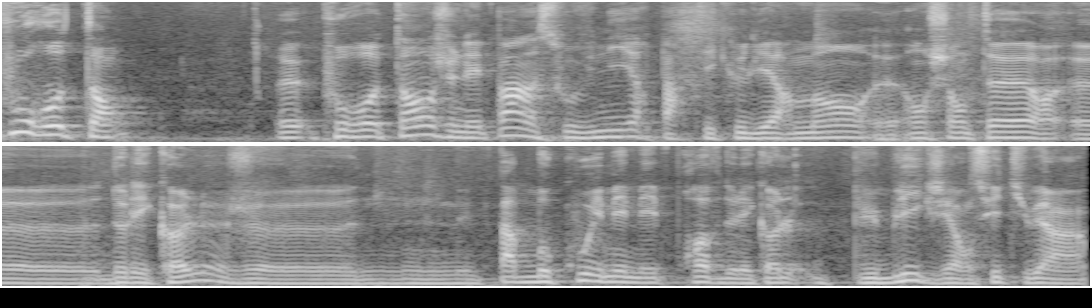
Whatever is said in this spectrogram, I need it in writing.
Pour autant, euh, pour autant, je n'ai pas un souvenir particulièrement euh, enchanteur euh, de l'école. Je n'ai pas beaucoup aimé mes profs de l'école publique. J'ai ensuite eu un,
